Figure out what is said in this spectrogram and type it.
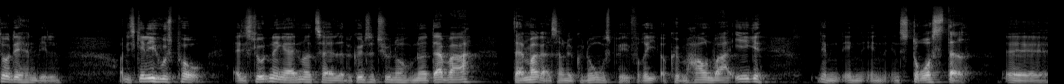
Det var det, han ville. Og vi skal lige huske på, at i slutningen af 1800-tallet og begyndelsen af 20. århundrede, der var Danmark altså en økonomisk periferi, og København var ikke en, en, en, en stor stad. Øh,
